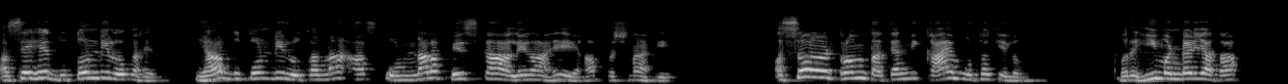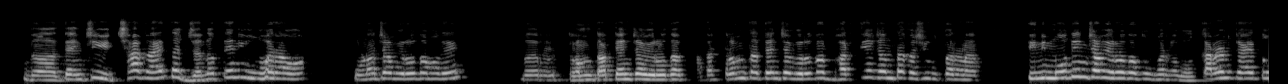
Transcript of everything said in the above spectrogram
असे हे दुतोंडी लोक आहेत. ह्या दुतोंडी लोकांना आज तोंडाला फेस का आलेला आहे हा प्रश्न आहे. असं ट्रम्प तात्यांनी काय मोठं केलं? बरं ही मंडळी आता त्यांची इच्छा काय? तर जनतेने उभं राहावं. कोणाच्या विरोधामध्ये? तर ट्रम्प तात्यांच्या विरोधात. आता ट्रम्प तात्यांच्या विरोधात भारतीय जनता कशी उतरणार? तिने मोदींच्या विरोधात उभं राहावं. कारण काय? तो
